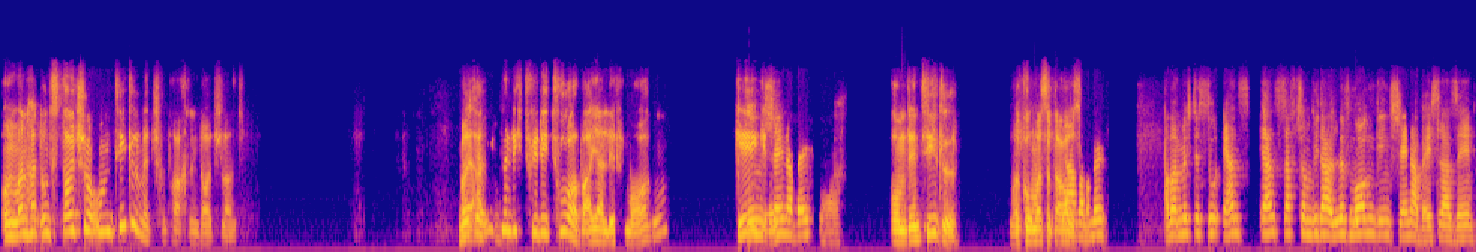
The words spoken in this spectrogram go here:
Und man hat uns Deutsche um ein Titelmatch gebracht in Deutschland. Weil Welche? angekündigt für die Tour war ja Liv Morgan gegen, gegen Shayna Baszler. Um den Titel. Mal gucken, was er daraus ja, macht. Aber möchtest du ernst, ernsthaft schon wieder Liv Morgan gegen Shayna Baszler sehen?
